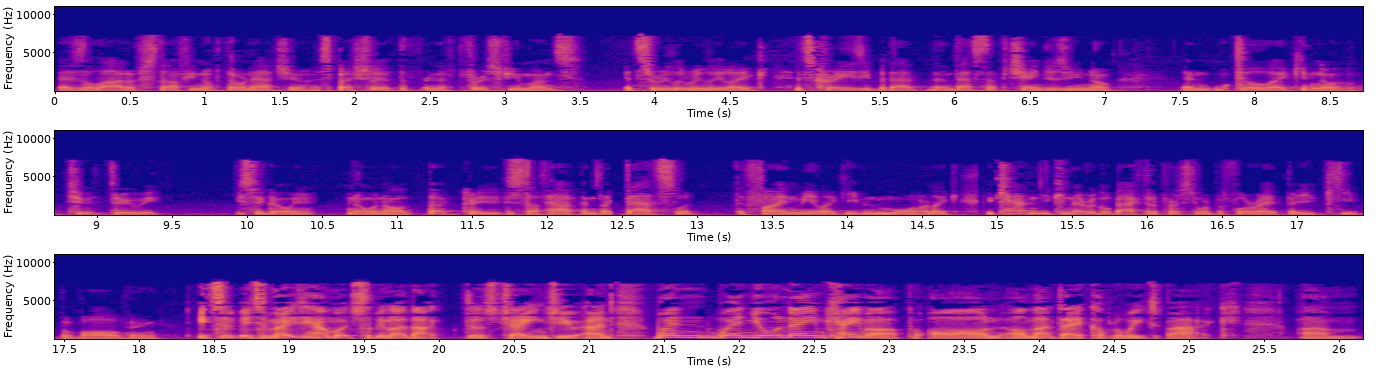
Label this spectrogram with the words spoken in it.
there's a lot of stuff, you know, thrown at you, especially at the, in the first few months. It's really, really like it's crazy, but that that stuff changes you, you know. And until like you know two, three weeks ago, you know, when all that crazy stuff happened, like that's what defined me like even more. Like you can't, you can never go back to the person you were before, right? But you keep evolving. It's a, it's amazing how much something like that does change you. And when when your name came up on on that day a couple of weeks back, um,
